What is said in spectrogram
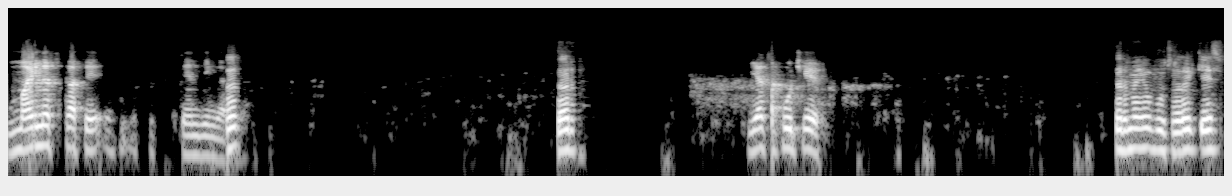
माइनस का चेंजिंग है सर यस पूछिए। सर मैं यूँ पूछ रहा था केस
